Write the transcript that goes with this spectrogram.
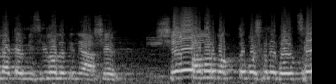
এলাকায় মিছিল হলে তিনি আসেন। সেও আমার বক্তব্য শুনে বলছে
